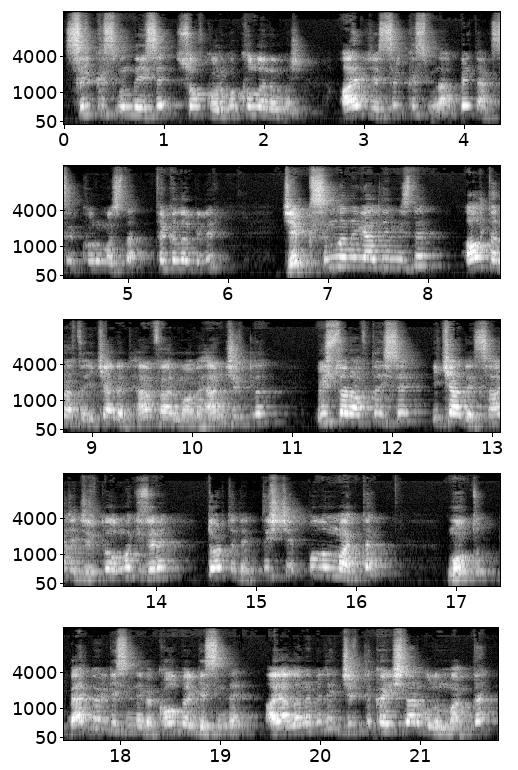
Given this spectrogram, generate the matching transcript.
sırt kısmında ise soft koruma kullanılmış. Ayrıca sırt kısmına betak sırt koruması da takılabilir. Cep kısımlarına geldiğimizde alt tarafta 2 adet hem fermuarlı hem cırtlı, üst tarafta ise 2 adet sadece cırtlı olmak üzere 4 adet dış cep bulunmakta. Montun bel bölgesinde ve kol bölgesinde ayarlanabilir cırtlı kayışlar bulunmakta.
